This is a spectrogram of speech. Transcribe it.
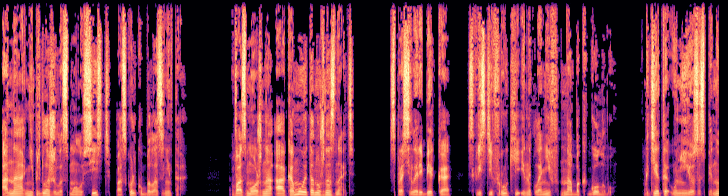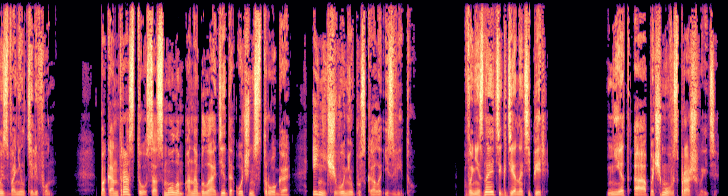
Она не предложила Смолу сесть, поскольку была занята. «Возможно, а кому это нужно знать?» — спросила Ребекка, скрестив руки и наклонив на бок голову. Где-то у нее за спиной звонил телефон. По контрасту со Смолом она была одета очень строго и ничего не упускала из виду. «Вы не знаете, где она теперь?» «Нет, а почему вы спрашиваете?»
